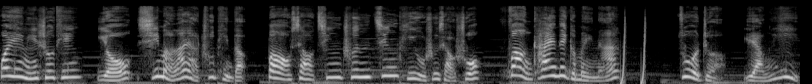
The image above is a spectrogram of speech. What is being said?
欢迎您收听由喜马拉雅出品的爆笑青春精品有声小说《放开那个美男》，作者梁毅，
